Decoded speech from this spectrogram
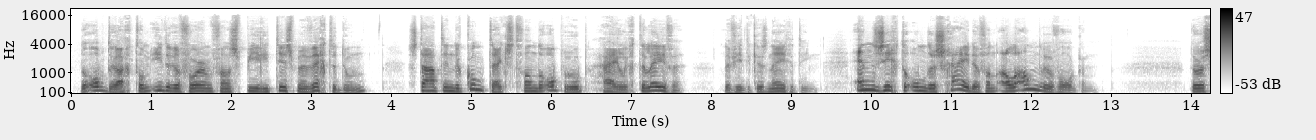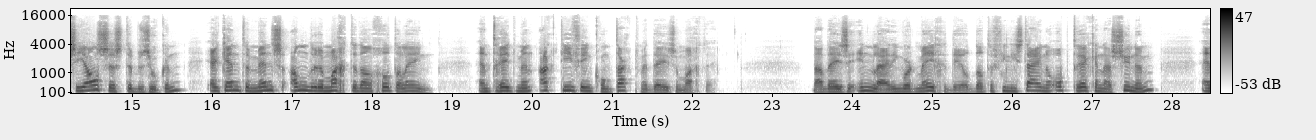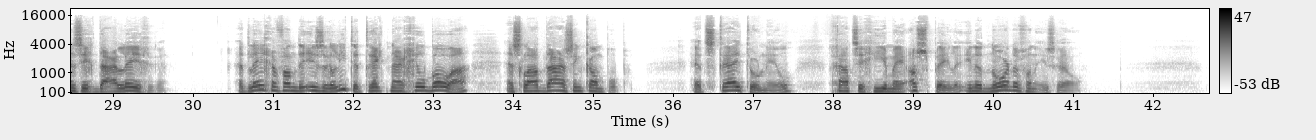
De opdracht om iedere vorm van spiritisme weg te doen, staat in de context van de oproep heilig te leven, Leviticus 19, en zich te onderscheiden van alle andere volken. Door seances te bezoeken, erkent de mens andere machten dan God alleen en treedt men actief in contact met deze machten. Na deze inleiding wordt meegedeeld dat de Filistijnen optrekken naar Sunem en zich daar legeren. Het leger van de Israëlieten trekt naar Gilboa en slaat daar zijn kamp op. Het strijdtoneel gaat zich hiermee afspelen in het noorden van Israël.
